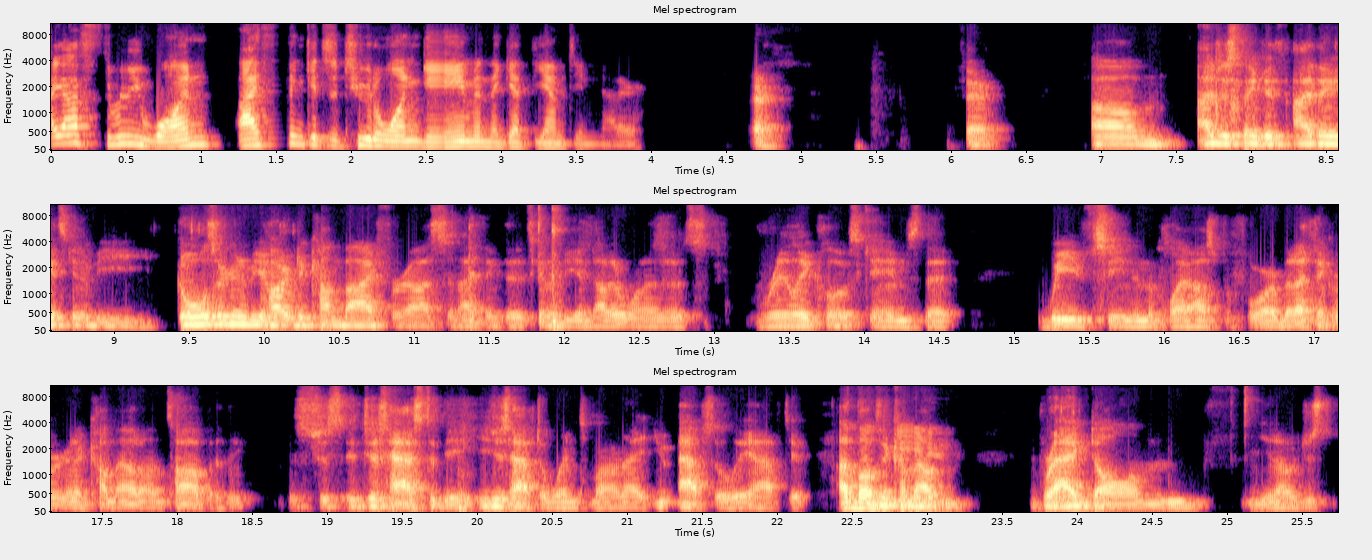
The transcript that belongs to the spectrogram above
I got three one. I think it's a two to one game, and they get the empty netter. Fair. Fair. Um, I just think it's I think it's gonna be goals are gonna be hard to come by for us, and I think that it's gonna be another one of those really close games that we've seen in the playoffs before. But I think we're gonna come out on top. I think it's just it just has to be. You just have to win tomorrow night. You absolutely have to. I'd love to come out and ragdoll them, you know, just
